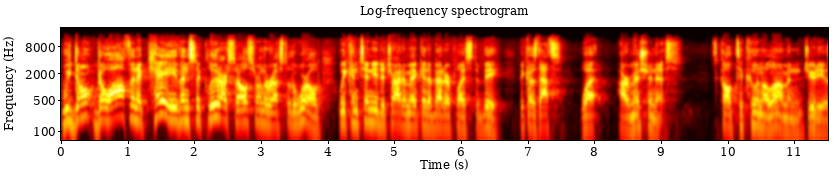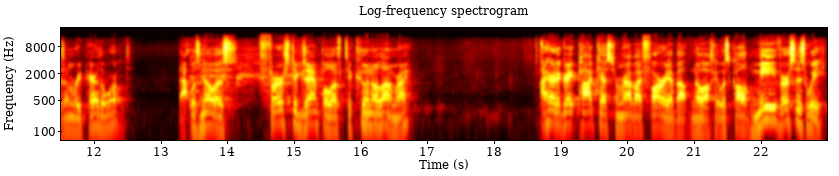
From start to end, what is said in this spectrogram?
we don't go off in a cave and seclude ourselves from the rest of the world. We continue to try to make it a better place to be because that's what our mission is. It's called tikkun olam in Judaism, repair the world. That was Noah's first example of tikkun olam, right? I heard a great podcast from Rabbi Fari about Noah. It was called Me versus We.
